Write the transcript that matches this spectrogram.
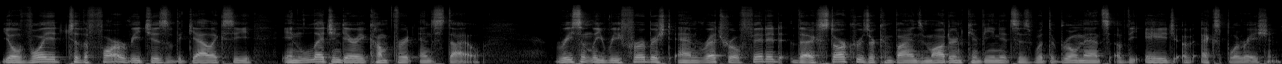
You'll voyage to the far reaches of the galaxy in legendary comfort and style. Recently refurbished and retrofitted, the Star Cruiser combines modern conveniences with the romance of the age of exploration.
